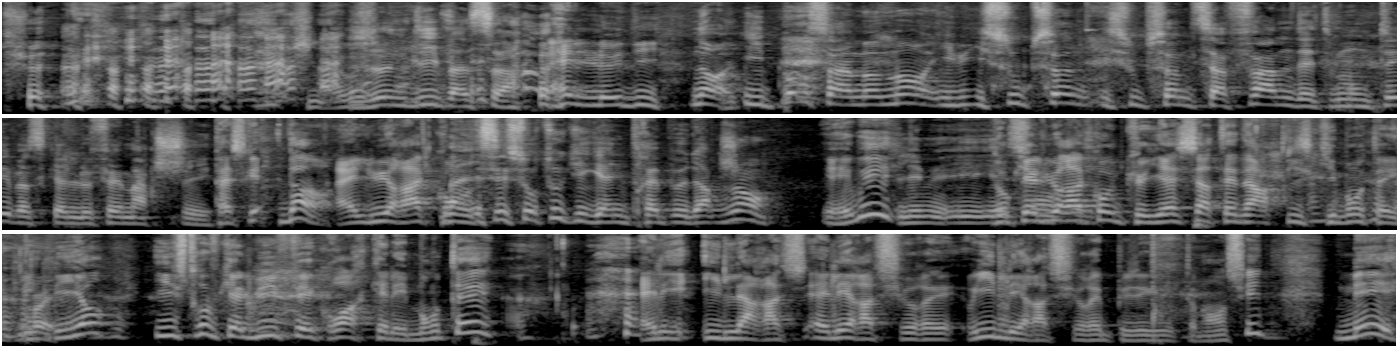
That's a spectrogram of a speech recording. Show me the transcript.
je, je ne dis pas ça. Elle le dit. Non, il pense à un moment, il, il soupçonne, il soupçonne sa femme d'être montée parce qu'elle le fait marcher. Parce que, non, elle lui raconte. Bah, c'est surtout qu'il gagne très peu d'argent. Et oui. Les- Donc elle lui raconte qu'il y a certaines artistes qui montent avec les clients. Il se trouve qu'elle lui fait croire qu'elle est montée. Elle est, il la rass- elle est rassurée. Oui, il est rassuré plus exactement ensuite. Mais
